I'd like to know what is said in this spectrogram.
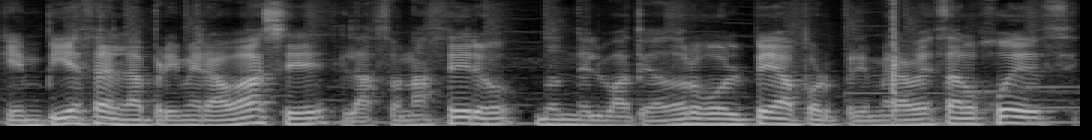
que empieza en la primera base, la zona cero, donde el bateador golpea por primera vez al juez,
